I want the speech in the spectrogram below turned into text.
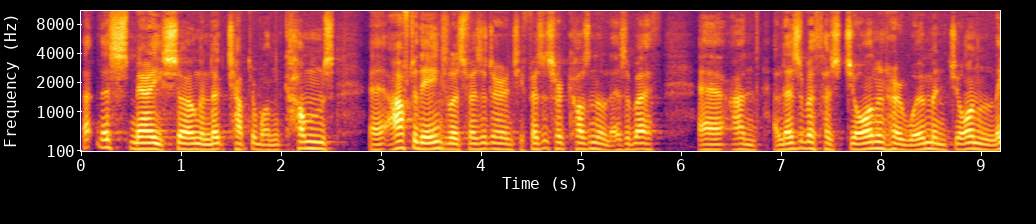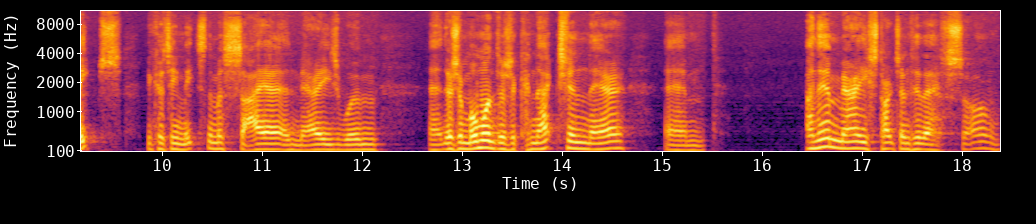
that this Mary song in Luke chapter 1 comes uh, after the angel has visited her and she visits her cousin Elizabeth. Uh, and Elizabeth has John in her womb, and John leaps because he meets the Messiah in Mary's womb. Uh, there's a moment, there's a connection there. Um, and then Mary starts into this song.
